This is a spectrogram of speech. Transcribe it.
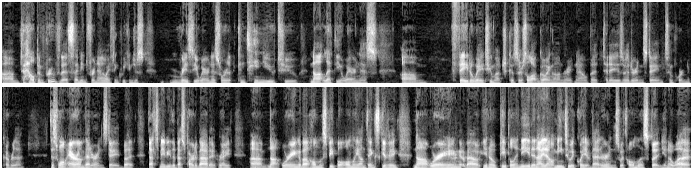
um, to help improve this. I mean, for now, I think we can just raise the awareness or continue to not let the awareness um, fade away too much because there's a lot going on right now. But today is Veterans Day. It's important to cover that. This won't air on Veterans Day, but that's maybe the best part about it, right? Um, not worrying about homeless people only on Thanksgiving, not worrying about you know people in need. And I don't mean to equate veterans with homeless, but you know what?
